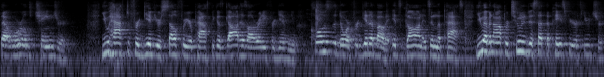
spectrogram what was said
that world changer. You have to forgive yourself for your past because God has already forgiven you. Close the door. Forget about it. It's gone. It's in the past. You have an opportunity to set the pace for your future.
